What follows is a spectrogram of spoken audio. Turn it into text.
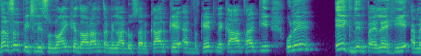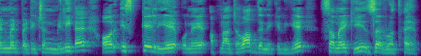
दरअसल पिछली सुनवाई के दौरान तमिलनाडु सरकार के एडवोकेट ने कहा था कि उन्हें एक दिन पहले ही अमेंडमेंट पिटीशन मिली है और इसके लिए उन्हें अपना जवाब देने के लिए समय की ज़रूरत है।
